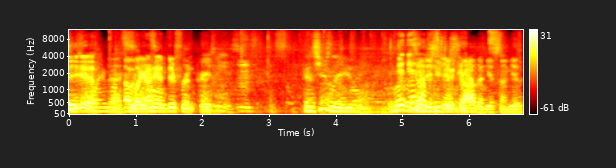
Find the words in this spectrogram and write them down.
Yeah. on him. That's- Oh, Like I had different. Crazy. Because it's usually usually. It, it So did you just It draw the happens. gifts ungiven?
